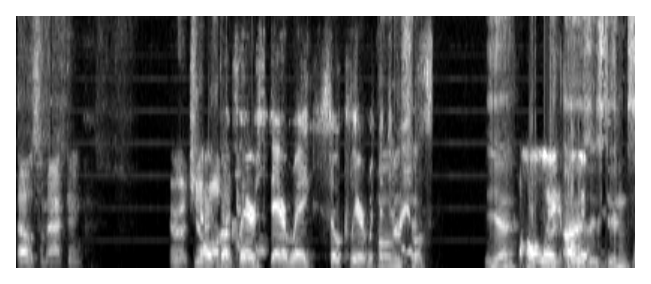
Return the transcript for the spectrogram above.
that was some acting. There a chip Yeah, I on thought the Claire's stairway, so clear with the Holy shit. tiles. yeah. The hallway, Like hallway ours as students.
